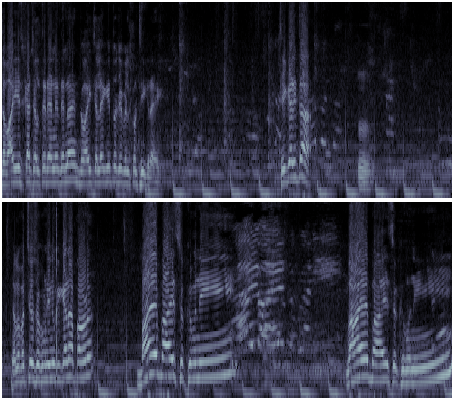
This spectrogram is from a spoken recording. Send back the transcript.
दवाई इसका चलते रहने देना है। दवाई चलेगी तो ये बिल्कुल ठीक रहेगी। ठीक है रीता? ਹੂੰ। ਚਲੋ ਬੱਚਿਓ ਸੁਖਮਨੀ ਨੂੰ ਕੀ ਕਹਿਣਾ ਆਪਾਂ ਹੁਣ? Bye bye Sukhmani. Bye bye Sukhmani. Bye bye Sukhmani.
